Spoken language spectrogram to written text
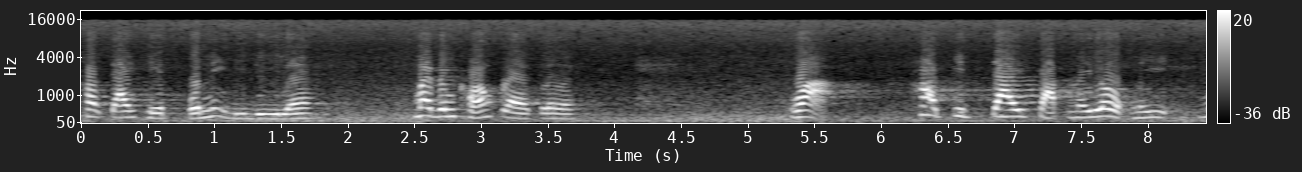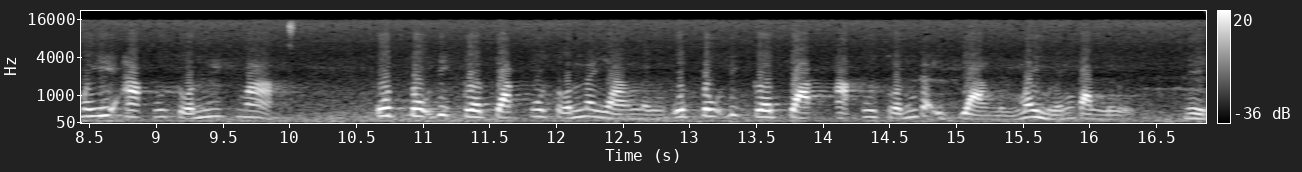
เข้าใจเหตุผลนี่ดีๆแล้ว ไม่เป็นของแปลกเลย ว่าถ้าจิตใจจัดในโลกนี้ มีอกุศลมาก อุตุที่เกิดจากกุศลในอย่างหนึ่ง อุตุที่เกิดจากอกุศลก็อีกอย่างหนึ่งไม่เหมือนกันเลย นี่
